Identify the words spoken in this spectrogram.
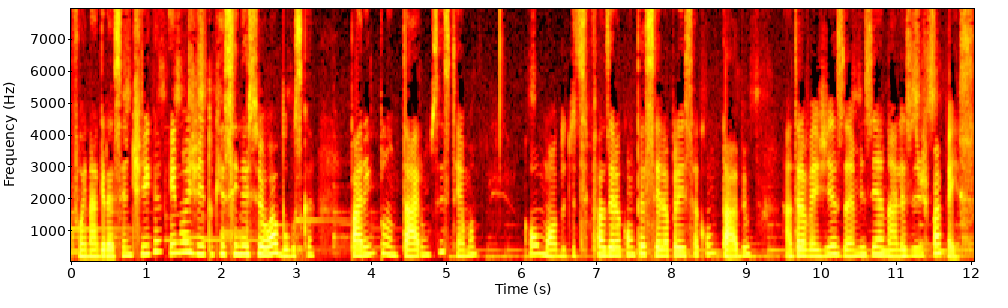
Foi na Grécia Antiga e no Egito que se iniciou a busca para implantar um sistema ou modo de se fazer acontecer a perícia contábil através de exames e análises de papéis.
